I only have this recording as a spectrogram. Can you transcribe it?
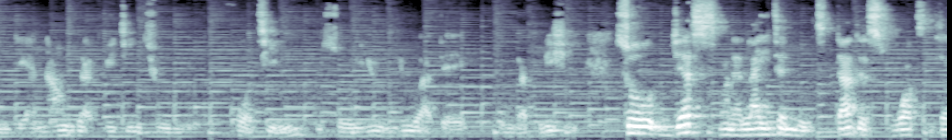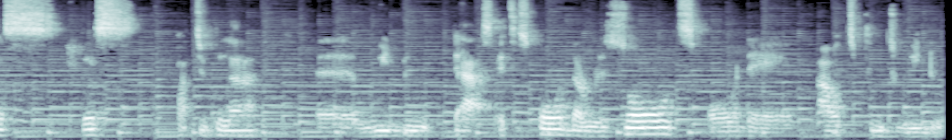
and they are now graduating to 14 so you you are there congratulations so just on a lighter note that is what this this particular uh, window does it is called the results or the output window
